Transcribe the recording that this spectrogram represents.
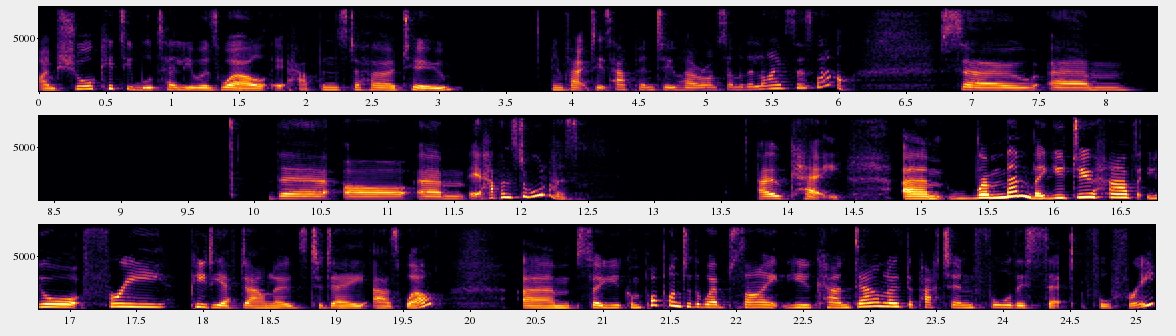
I'm sure Kitty will tell you as well. It happens to her too. In fact, it's happened to her on some of the lives as well. So um, there are, um, it happens to all of us. Okay. Um, remember, you do have your free PDF downloads today as well. Um, so you can pop onto the website, you can download the pattern for this set for free.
